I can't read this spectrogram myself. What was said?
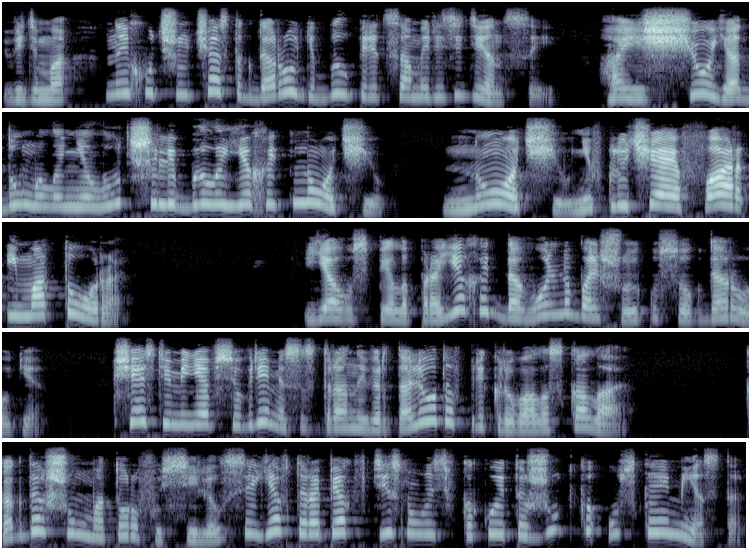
видимо, наихудший участок дороги был перед самой резиденцией. А еще я думала, не лучше ли было ехать ночью. Ночью, не включая фар и мотора. Я успела проехать довольно большой кусок дороги. К счастью, меня все время со стороны вертолетов прикрывала скала. Когда шум моторов усилился, я в торопях втиснулась в какое-то жутко узкое место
